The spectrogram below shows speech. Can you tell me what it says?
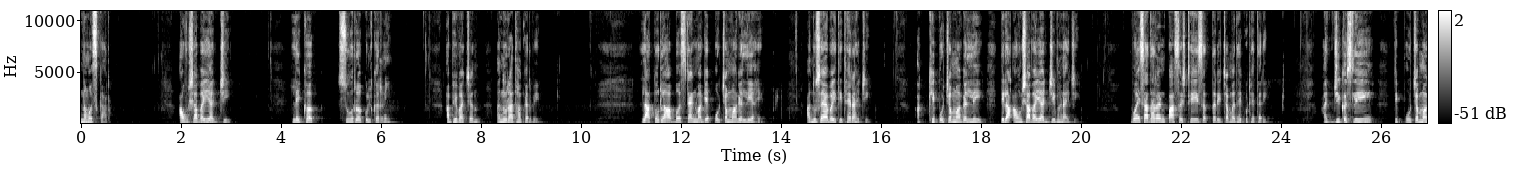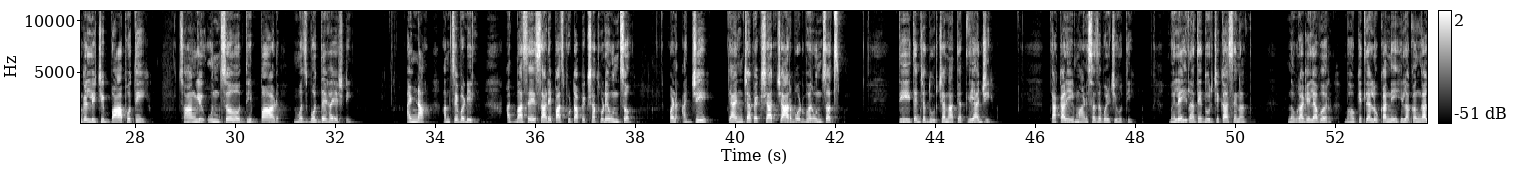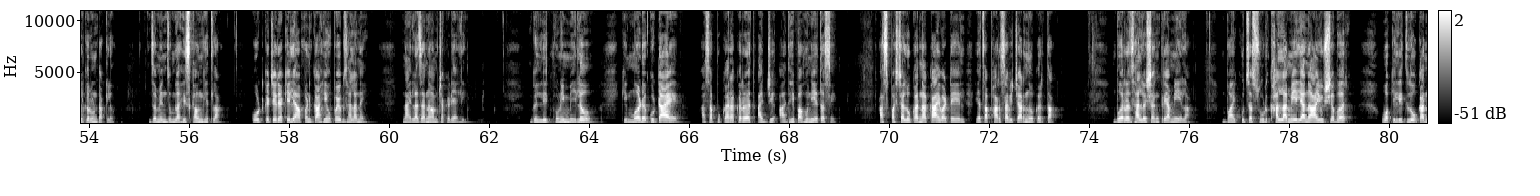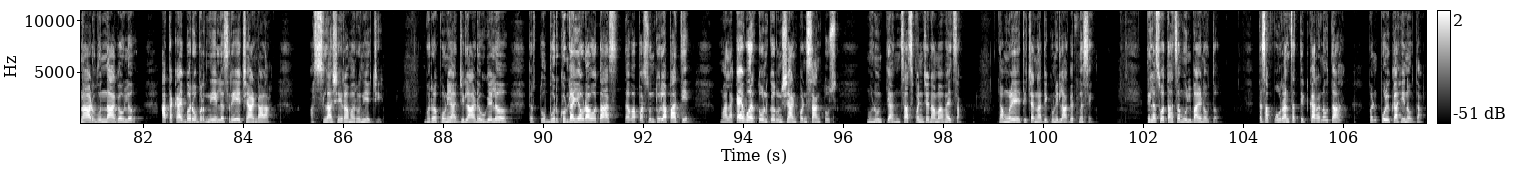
नमस्कार. औषाबाई आजी. लेखक सु. र. कुलकर्णी. अभिवाचन अनुराधा कर्वे. लातूरला बसस्टँडमागे पोचम्मा गल्ली आहे. अनुसयाबाई तिथे राहायची. अख्खी पोचम्मा गल्ली तिला अंशाबाई आजी म्हणायची. वय साधारण पासष्टी सत्तरीच्या मध्ये कुठेतरी. आजी कसली? ती पोचम्मा गल्लीची बाप होती. चांगली उंच धिप्पाड मजबूत देहयष्टी अण्णा आमचे वडील. अदमासे साडेपाच फुटापेक्षा थोडे उंच. पण आजी त्यांच्यापेक्षा चार बोटभर उंचच. ती त्यांच्या दूरच्या नात्यातली आजी. त्या काळी माणसं जवळची होती. भलेही नाते दूरची का असेनात? नवरा गेल्यावर भावकीतल्या लोकांनी हिला कंगाल करून टाकलं. जमीन जुमला हिसकावून घेतला. कोर्ट कचेऱ्या केल्या पण काही उपयोग झाला नाही. नाईलाजानं आमच्याकडे आली. गल्लीत कोणी मेलं की मड कुटाय असा पुकारा करत आजी आधी पाहून येत असे. आसपासच्या लोकांना काय वाटेल याचा फारसा विचार न करता. बरं झालं शंकर्या मेला. बायकूचा सूड खाल्ला मेल्यानं आयुष्यभर. वकिलीत लोकांना अडवून नागवलं. आता काय बरोबर नेलंच रे याच्या अंडाळा. असला शेरा मारून यायची. बरं कोणी आजीला अडवू गेलं तर तू बुरखुंडा एवढा होतास तेव्हापासून तुला पाहते मला काय वर तोंड करून शहाणपण सांगतोस? म्हणून त्यांचाच पंचनामा व्हायचा. त्यामुळे तिच्या नादी कुणी लागत नसे. तिला स्वतःचं मुलबाळ नव्हतं. तसा पोरांचा तिटकारा नव्हता पण पुळकाही नव्हता.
